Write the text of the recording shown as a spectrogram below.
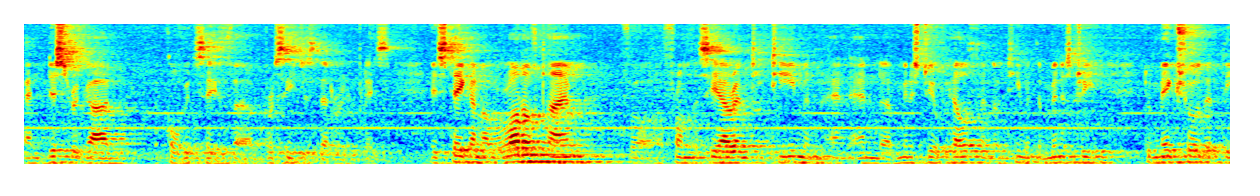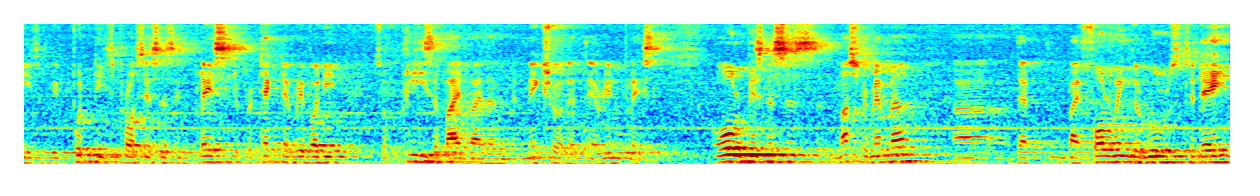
and disregard the COVID-safe uh, procedures that are in place. It's taken a lot of time for, from the CRMT team and, and, and the Ministry of Health and the team at the ministry to make sure that these, we put these processes in place to protect everybody. So please abide by them and make sure that they're in place. All businesses must remember uh, that by following the rules today,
